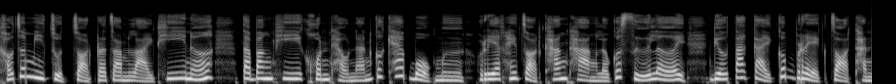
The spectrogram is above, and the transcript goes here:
เขาจะมีจุดจอดประจำหลายที่เนอะแต่บางทีคนแถวนั้นก็แค่โบกมือ เรียกให้จอดข้างทางแล้วก็ซื้อเลย เดี๋ยวตาไก่ก็เบรกจอดทัน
